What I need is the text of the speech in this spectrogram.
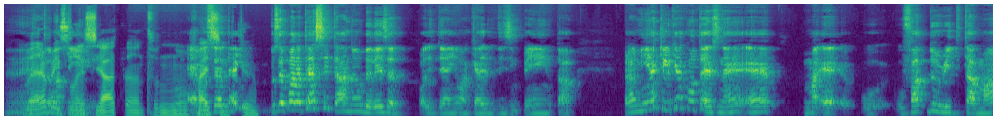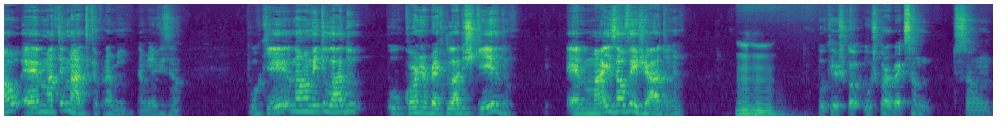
É, não era então, pra assim, influenciar assim, tanto, não é, faz você sentido. Até, você pode até aceitar, não, beleza, pode ter aí uma queda de desempenho e tal. Pra mim é aquilo que acontece, né? É, é o, o, fato do Reed estar tá mal é matemática para mim, na minha visão. Porque normalmente o lado, o cornerback do lado esquerdo é mais alvejado, né? Uhum. Porque os, os quarterbacks são, são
